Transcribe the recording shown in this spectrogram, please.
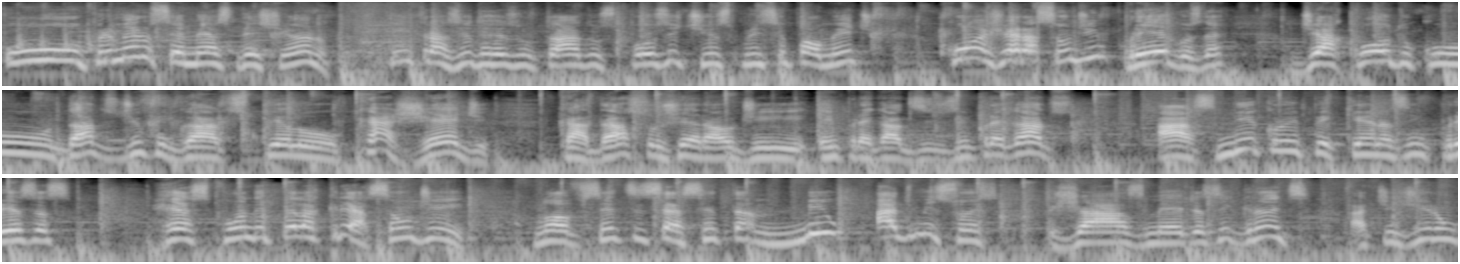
O primeiro semestre deste ano tem trazido resultados positivos, principalmente com a geração de empregos, né? De acordo com dados divulgados pelo CAGED, Cadastro Geral de Empregados e Desempregados, as micro e pequenas empresas respondem pela criação de 960 mil admissões. Já as médias e grandes atingiram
